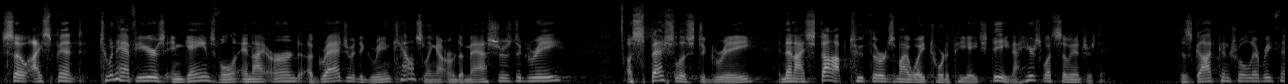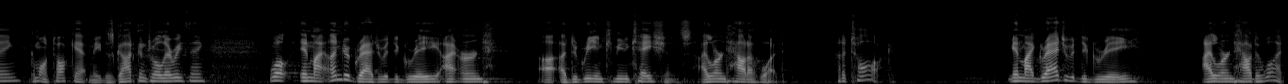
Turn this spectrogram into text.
So I spent two and a half years in Gainesville and I earned a graduate degree in counseling. I earned a master's degree a specialist degree, and then I stopped two thirds of my way toward a PhD. Now, here's what's so interesting Does God control everything? Come on, talk at me. Does God control everything? Well, in my undergraduate degree, I earned uh, a degree in communications. I learned how to what? How to talk. In my graduate degree, I learned how to what?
